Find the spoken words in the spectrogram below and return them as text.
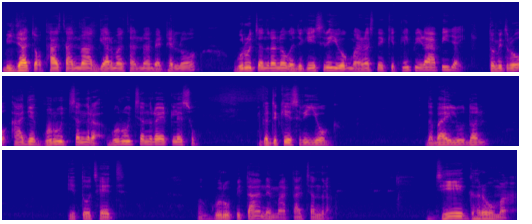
બીજા ચોથા સ્થાનમાં અગિયારમા સ્થાનમાં બેઠેલો ગુરુચંદ્રનો ગજકેશ્રી યોગ માણસને કેટલી પીડા આપી જાય? તો મિત્રો, આ જે ગુરુચંદ્ર ગુરુચંદ્ર એટલે શું? ગજકેશ્રી યોગ, દબાયેલું ધન, એ તો છે જ ગુરુ પિતા અને માતા ચંદ્ર. જે ઘરોમાં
